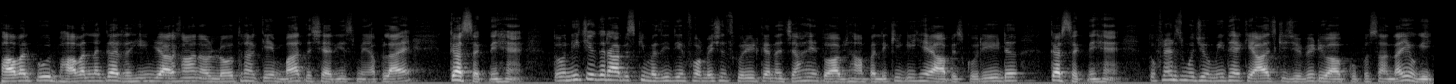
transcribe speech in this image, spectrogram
भावलपुर भावल नगर रहीम जार खान और लोथरा के मर्द शहरी इसमें अप्लाई कर सकते हैं। तो नीचे अगर आप इसकी मजीद इन्फॉर्मेशन को रीड करना चाहें तो आप जहाँ पर लिखी गई है, आप इसको रीड कर सकते हैं। तो फ्रेंड्स मुझे उम्मीद है कि आज की जो वीडियो आपको पसंद आई होगी।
